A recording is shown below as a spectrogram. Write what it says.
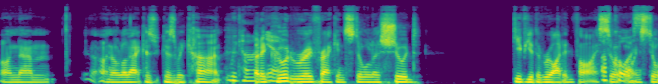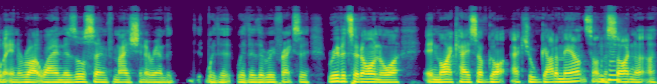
on um on all of that because because we can't. we can't But a yeah. good roof rack installer should give you the right advice or, or install it in the right way. And there's also information around the whether whether the roof racks are riveted on or in my case I've got actual gutter mounts on the Mhm. side and I, I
